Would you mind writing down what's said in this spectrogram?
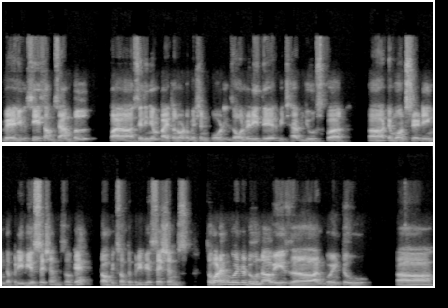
where you see some sample uh, Selenium Python automation code is already there, which have used for uh, demonstrating the previous sessions. Okay. Topics of the previous sessions. So what I'm going to do now is uh, I'm going to uh,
